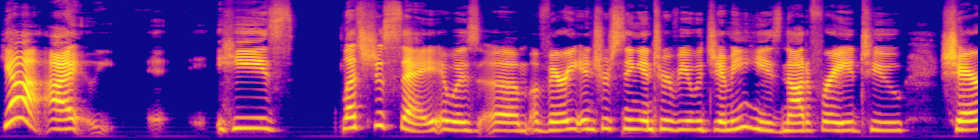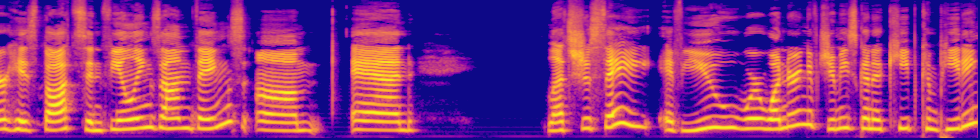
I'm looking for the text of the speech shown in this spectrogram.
yeah, I he's let's just say it was um a very interesting interview with Jimmy. He's not afraid to share his thoughts and feelings on things. Um and let's just say if you were wondering if Jimmy's going to keep competing,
